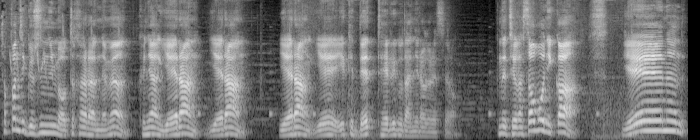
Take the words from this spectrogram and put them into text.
첫 번째 교수님이 어떻게 하랬냐면 그냥 얘랑 얘랑 얘랑 얘 이렇게 넷 데리고 다니라 그랬어요. 근데 제가 써보니까 얘는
